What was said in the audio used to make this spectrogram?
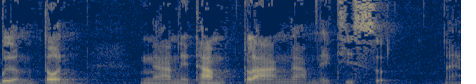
เบื้องต้น งามในท่ามกลางงามในที่สุดนะ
